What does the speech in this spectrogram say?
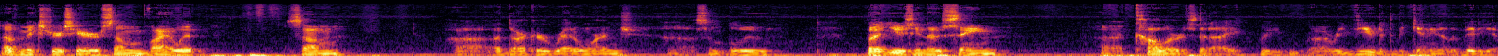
of mixtures here, some violet, some uh, a darker red orange, uh, some blue, but using those same uh, colors that I re uh, reviewed at the beginning of the video.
